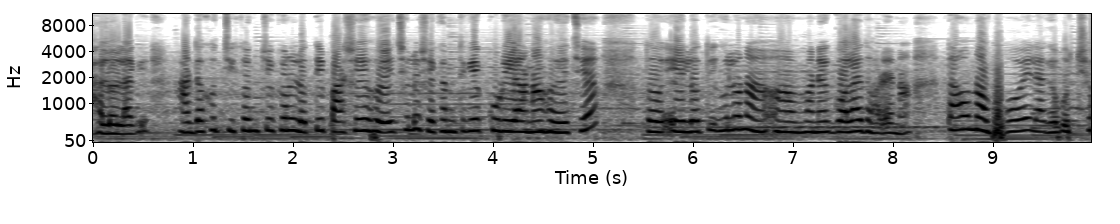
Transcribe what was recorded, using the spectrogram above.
ভালো লাগে। আর দেখো চিকন চিকন লতি পাশেই হয়েছিল, সেখান থেকে কুড়িয়ে আনা হয়েছে। তো এই লতিগুলো না মানে গলায় ধরে না। তাও না ভয় লাগে বুঝছ?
